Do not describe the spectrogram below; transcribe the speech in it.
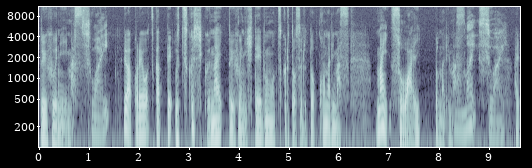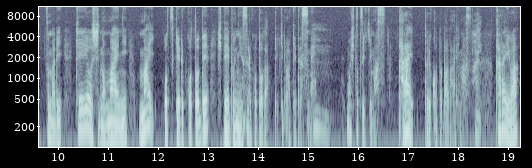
というふうに言います。スワイではこれを使って美しくないというふうに否定文を作るとするとこうなります。マイスワイとなります。マイスワイはい、つまり形容詞の前にマイをつけることで否定文にすることができるわけですね。うんもう一ついきます。辛いという言葉があります。はい辛いは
